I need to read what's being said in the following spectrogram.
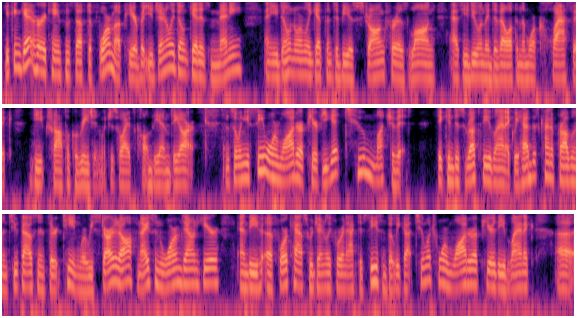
You can get hurricanes and stuff to form up here, but you generally don't get as many, and you don't normally get them to be as strong for as long as you do when they develop in the more classic deep tropical region, which is why it's called the MDR. And so when you see warm water up here, if you get too much of it, it can disrupt the Atlantic. We had this kind of problem in 2013 where we started off nice and warm down here and the uh, forecasts were generally for an active season, but we got too much warm water up here. The Atlantic uh,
